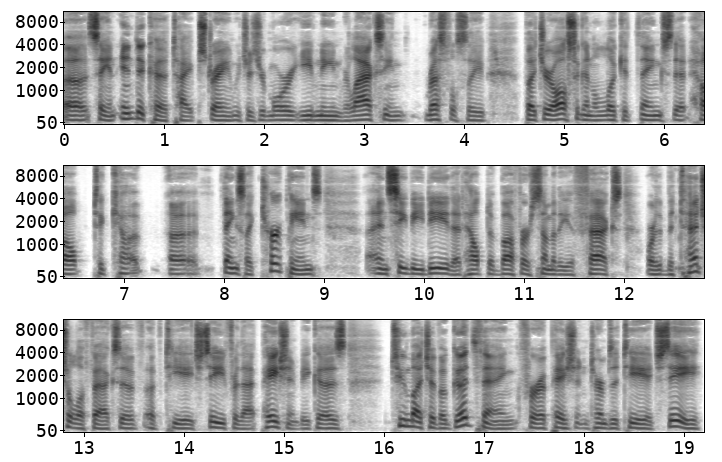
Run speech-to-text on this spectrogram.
uh, say an indica type strain, which is your more evening, relaxing, restful sleep, but you're also going to look at things that help to uh, things like terpenes and CBD that help to buffer some of the effects or the potential effects of, of THC for that patient because too much of a good thing for a patient in terms of THC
